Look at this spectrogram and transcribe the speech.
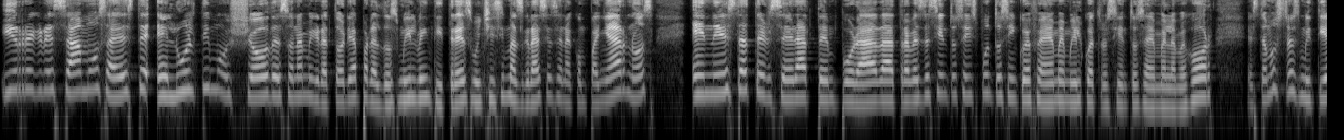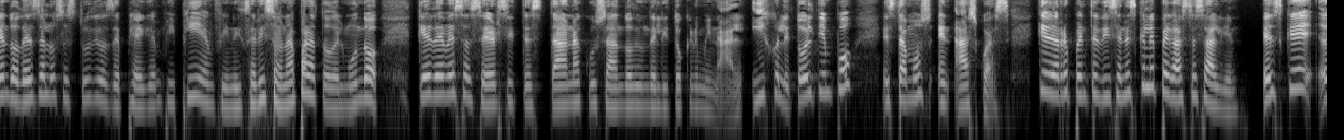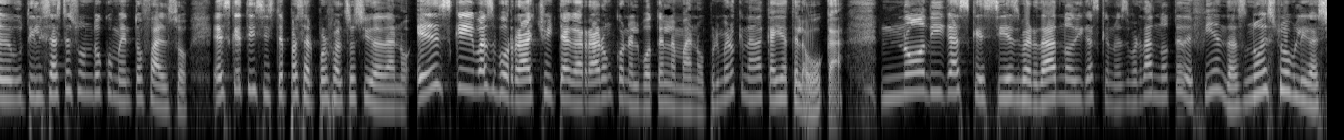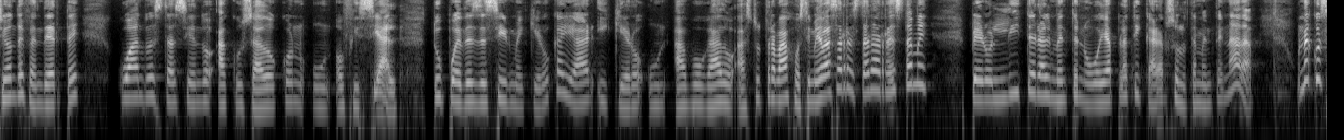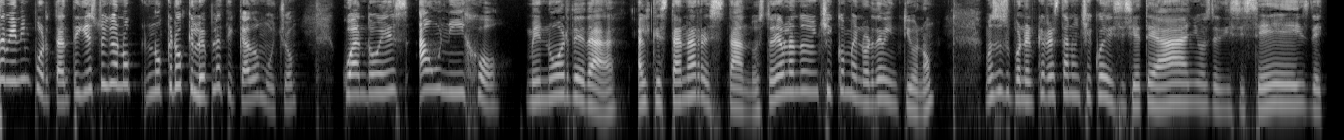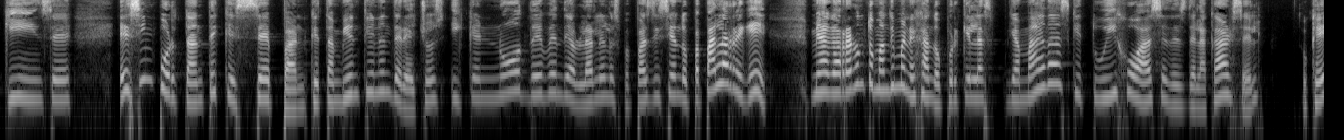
Y regresamos a este, el último show de Zona Migratoria para el 2023. Muchísimas gracias en acompañarnos en esta tercera temporada a través de 106.5 FM, 1400 AM La Mejor. Estamos transmitiendo desde los estudios de Peg PP en Phoenix, Arizona para todo el mundo. ¿Qué debes hacer si te están acusando de un delito criminal? Híjole, todo el tiempo estamos en ascuas, que de repente dicen, es que le pegaste a alguien es que eh, utilizaste un documento falso, es que te hiciste pasar por falso ciudadano, es que ibas borracho y te agarraron con el bote en la mano. Primero que nada, cállate la boca. No digas que sí es verdad, no digas que no es verdad, no te defiendas. No es tu obligación defenderte cuando estás siendo acusado con un oficial. Tú puedes decir, me quiero callar y quiero un abogado. Haz tu trabajo. Si me vas a arrestar, arréstame, pero literalmente no voy a platicar absolutamente nada. Una cosa bien importante, y esto yo no, no creo que lo he platicado mucho, cuando es a un hijo menor de edad al que están arrestando, estoy hablando de un chico menor de 21, vamos a suponer que arrestan a un chico de 17 años, de 16, de 15, es importante que sepan que también tienen derechos y que no deben de hablarle a los papás diciendo, papá la regué, me agarraron tomando y manejando, porque las llamadas que tu hijo hace desde la cárcel, ¿ok?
